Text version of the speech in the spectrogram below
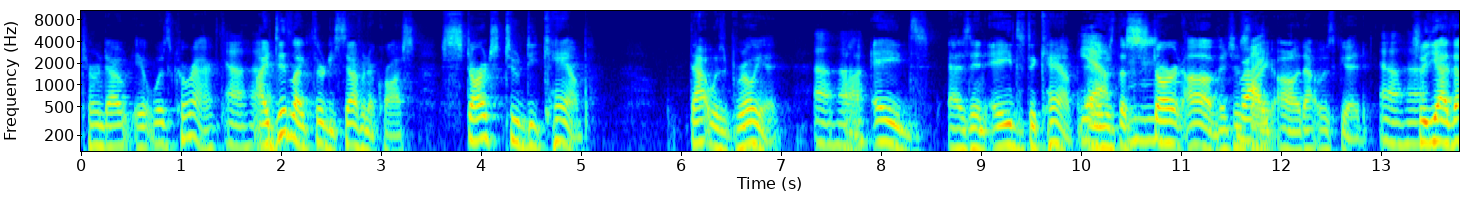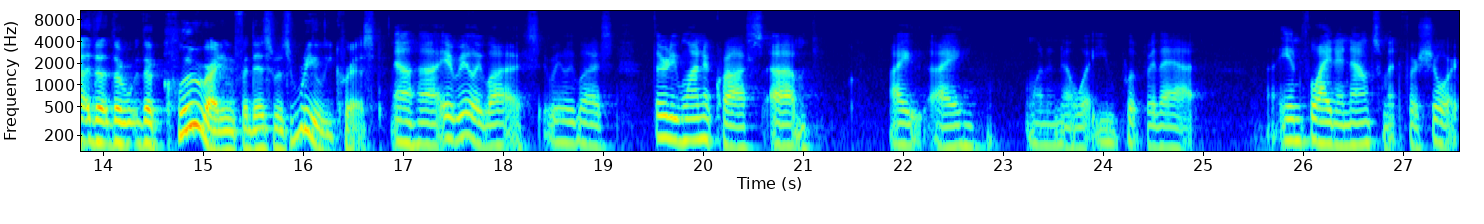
turned out it was correct. Uh-huh. I did like 37 across. Starts to decamp. That was brilliant. Uh-huh. Uh, AIDS, as in AIDS to camp. And it was the Mhm. start of. It's just Right. like, oh, that was good. Uh-huh. So yeah, the, the the the clue writing for this was really crisp. Uh-huh. It really was. It really was. 31 across. Um, I I want to know what you put for that. Uh, in-flight announcement for short.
